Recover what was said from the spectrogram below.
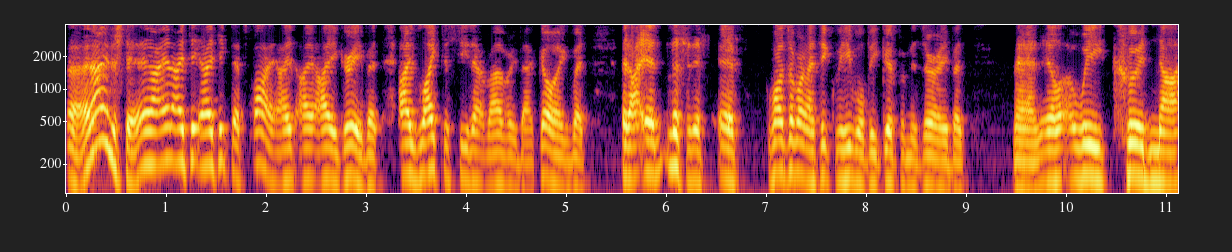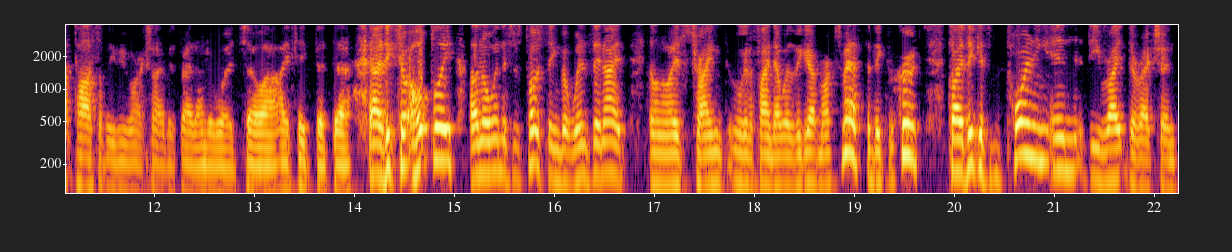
Uh, and I understand, and I, and I think I think that's fine. I, I, I agree, but I'd like to see that rivalry back going. But and I and listen, if if Juan Martin, I think he will be good for Missouri, but man, we could not possibly be more excited with Brad Underwood. So uh, I think that, uh, I think so. Hopefully, I don't know when this is posting, but Wednesday night, Illinois is trying. We're going to find out whether we got Mark Smith, the big recruit. So I think it's pointing in the right direction.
